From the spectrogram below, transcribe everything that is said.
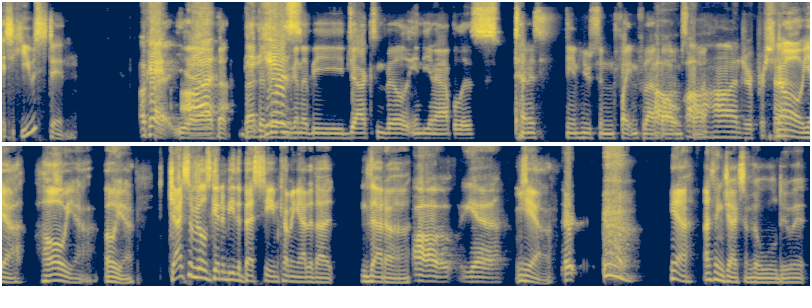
it's Houston. okay. Uh, yeah, uh, that, that he division is is- going to be Jacksonville, Indianapolis, Tennessee, and Houston fighting for that oh, bottom spot. hundred percent. Oh yeah. Oh yeah. Oh yeah. Jacksonville is going to be the best team coming out of that. That uh. Oh yeah. Yeah. Yeah. I think Jacksonville will do it.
